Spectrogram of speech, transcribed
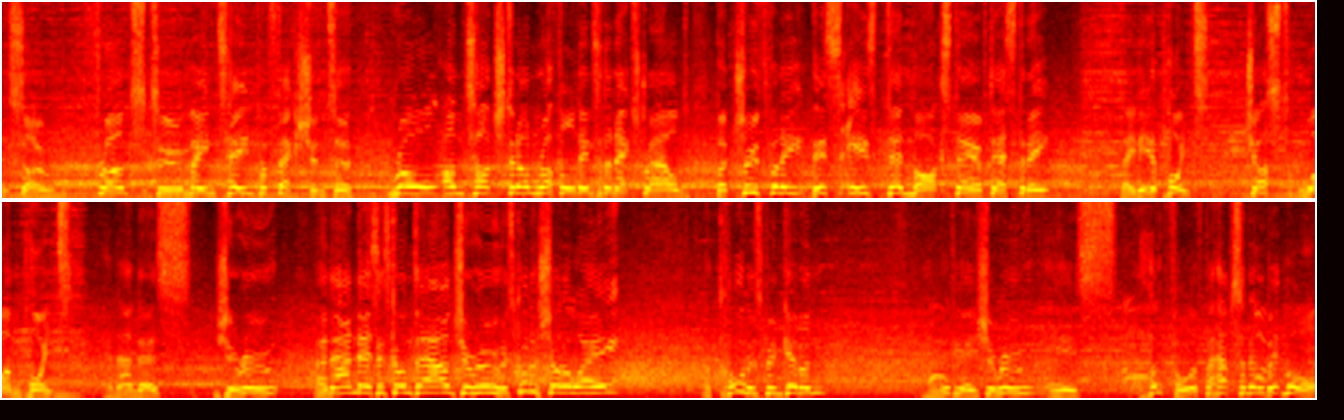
And so, France to maintain perfection, to roll untouched and unruffled into the next round. But truthfully, this is Denmark's day of destiny. They need a point, just one point. Hernandez, Giroud. Hernandez has gone down. Giroud has got a shot away. A corner's been given. Olivier Giroud is hopeful of perhaps a little bit more.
